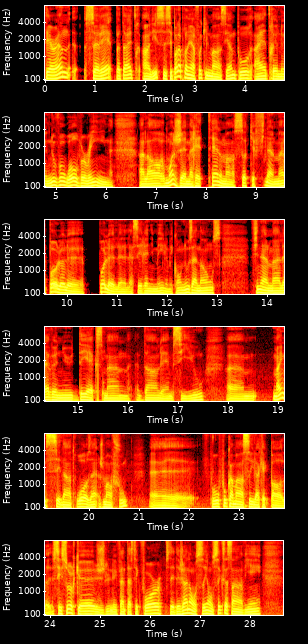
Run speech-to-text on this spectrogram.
Terran serait peut-être en lice. C'est pas la première fois qu'il mentionne pour être le nouveau Wolverine. Alors, moi, j'aimerais tellement ça que finalement, pas, le, pas la série animée, mais qu'on nous annonce finalement la venue des X-Men dans le MCU. Euh, même si c'est dans trois ans, je m'en fous. Euh, faut, commencer là quelque part. C'est sûr que les Fantastic Four, c'était déjà annoncé, on sait que ça s'en vient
